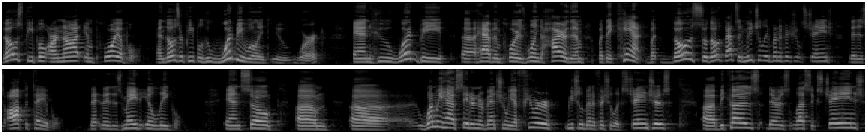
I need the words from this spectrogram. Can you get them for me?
those people are not employable. And those are people who would be willing to work and who would be uh, have employers willing to hire them, but they can't. But those, so those, that's a mutually beneficial exchange that is off the table that, that is made illegal. And so um, uh, when we have state intervention, we have fewer mutually beneficial exchanges. Uh, because there's less exchange,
